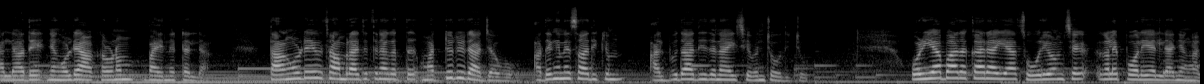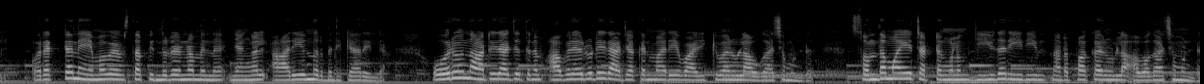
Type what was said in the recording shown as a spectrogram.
അല്ലാതെ ഞങ്ങളുടെ ആക്രമണം ഭയന്നിട്ടല്ല. താങ്കളുടെ സാമ്രാജ്യത്തിനകത്ത് മറ്റൊരു രാജാവോ? അതെങ്ങനെ സാധിക്കും? അത്ഭുതാതീതനായി ശിവൻ ചോദിച്ചു. ഒഴിയാബാധക്കാരായ സൂര്യവംശകളെപ്പോലെയല്ല ഞങ്ങൾ. ഒരൊറ്റ നിയമവ്യവസ്ഥ പിന്തുടരണമെന്ന് ഞങ്ങൾ ആരെയും നിർബന്ധിക്കാറില്ല. ഓരോ നാട്ടുരാജ്യത്തിനും അവരവരുടെ രാജാക്കന്മാരെ വാഴിക്കുവാനുള്ള അവകാശമുണ്ട്. സ്വന്തമായ ചട്ടങ്ങളും ജീവിത രീതിയും നടപ്പാക്കാനുള്ള അവകാശമുണ്ട്.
